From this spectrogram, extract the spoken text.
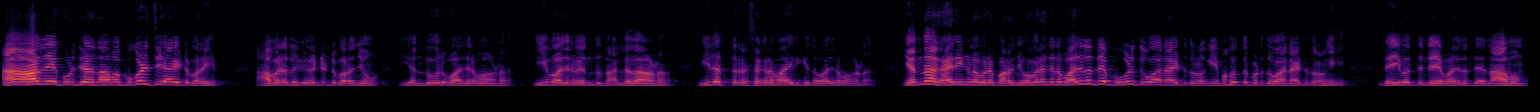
ആ ആളിനെക്കുറിച്ച് നാം പുകഴ്ചയായിട്ട് പറയും. അവരത് കേട്ടിട്ട് പറഞ്ഞു എന്തോ ഒരു വചനമാണ്. ഈ വചനം എന്ത് നല്ലതാണ്. ഇതെത്ര രസകരമായിരിക്കുന്ന വചനമാണ്. എന്ന കാര്യങ്ങൾ അവർ പറഞ്ഞു. അവരങ്ങനെ വചനത്തെ പുകഴ്ത്തുവാനായിട്ട് തുടങ്ങി മഹത്വപ്പെടുത്തുവാനായിട്ട് തുടങ്ങി. ദൈവത്തിന്റെ വചനത്തെ നാമും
